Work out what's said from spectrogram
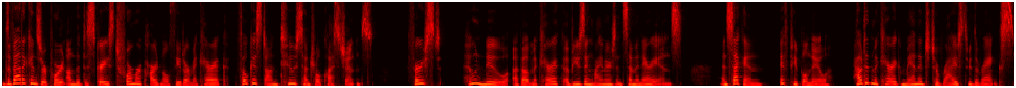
The Vatican's report on the disgraced former Cardinal Theodore McCarrick focused on two central questions. First, who knew about McCarrick abusing minors and seminarians? And second, if people knew, how did McCarrick manage to rise through the ranks,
